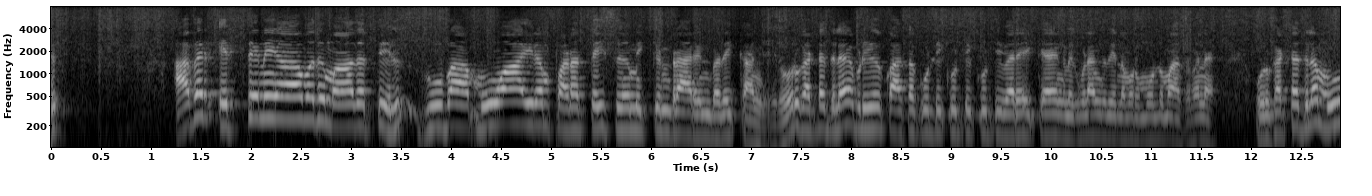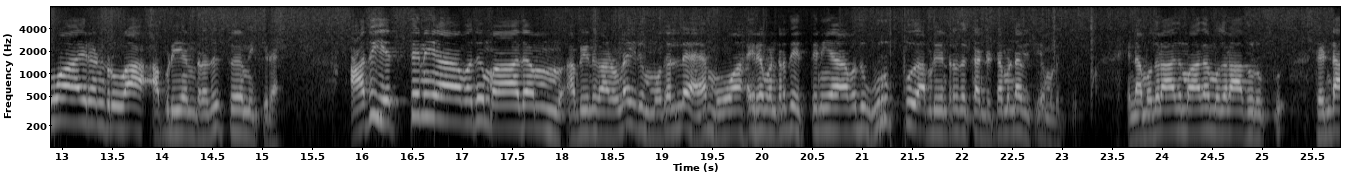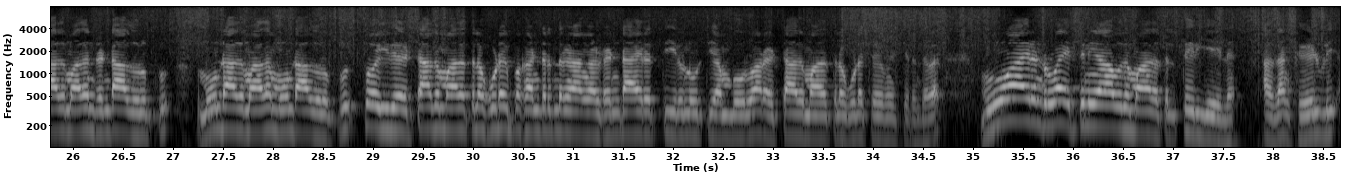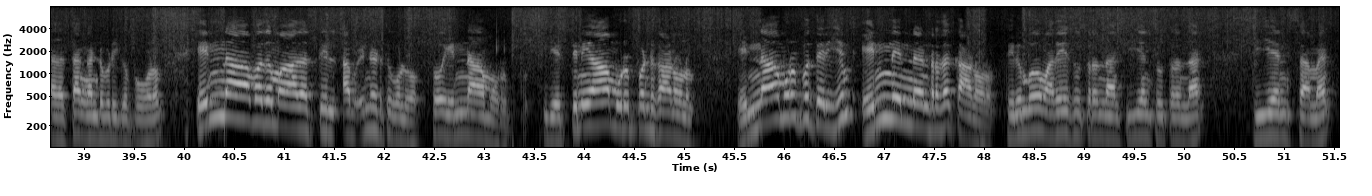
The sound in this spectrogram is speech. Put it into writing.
அவர் எத்தனையாவது மாதத்தில் ரூபா மூவாயிரம் பணத்தை சேமிக்கின்றார் என்பதை காண்கிறது ஒரு கட்டத்தில் இப்படி காசை கூட்டி கூட்டி கூட்டி வரைக்க எங்களுக்கு விளங்குது. என்ன ஒரு மூணு மாதம் என்ன? ஒரு கட்டத்தில் மூவாயிரம் ரூபா அப்படின்றது சேமிக்கிற. அது எத்தனையாவது மாதம் அப்படின்னு காணோம்னா இது முதல்ல மூவாயிரம்ன்றது எத்தனையாவது உறுப்பு அப்படின்றத கண்டுட்டோம்னா விஷயம் முடிச்சு என்ன முதலாவது மாதம் முதலாவது உறுப்பு ரெண்டாவது மாதம் ரெண்டாவது உறுப்பு மூன்றாவது மாதம் மூன்றாவது உறுப்பு. ஸோ இது எட்டாவது மாதத்தில் கூட இப்போ கண்டிருந்தாங்க ரெண்டாயிரத்தி இருநூற்றி ஐம்பது ரூபா எட்டாவது மாதத்தில் கூட சேமிச்சிருந்தவர். மூவாயிரம் ரூபாய் எத்தனையாவது மாதத்தில் தெரியல. அதுதான் கேள்வி அதைத்தான் கண்டுபிடிக்க போகணும். எண்ணாவது மாதத்தில் அப்படின்னு எடுத்துக்கொள்வோம்? ஸோ எண்ணாம் உறுப்பு இது எத்தனையாம் உறுப்புன்னு காணணும். எண்ணாம் உறுப்பு தெரியும் எண் என்னன்றதை காணணும். திரும்பவும் அதே சூத்திரம் தான் டிஎன் சூத்திரம் தான் T N seven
